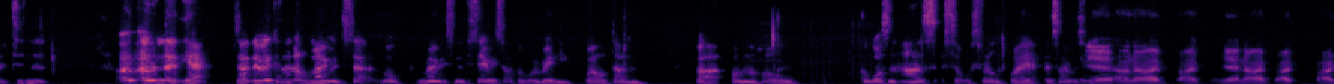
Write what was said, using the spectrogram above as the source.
it didn't. Oh, oh, and the, yeah. So there were kind of little moments that, well, moments in the series I thought were really well done, but on the whole, I wasn't as sort of thrilled by it as I was. Yeah, I know. I, I, yeah, no, I, I, I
